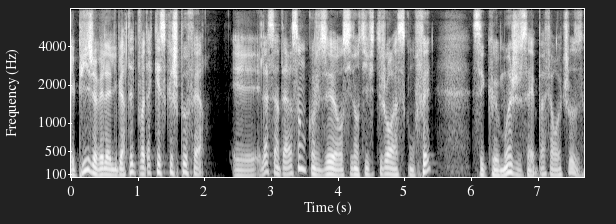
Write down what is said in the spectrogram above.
Et puis, j'avais la liberté de pouvoir dire qu'est-ce que je peux faire? Et là, c'est intéressant quand je disais on s'identifie toujours à ce qu'on fait, c'est que moi, je savais pas faire autre chose.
